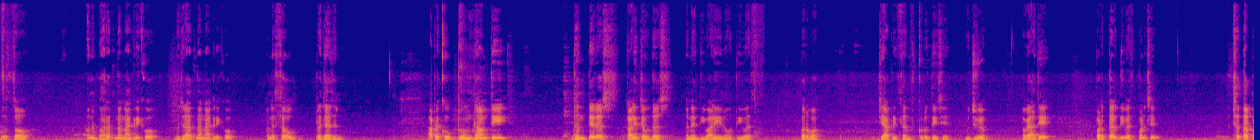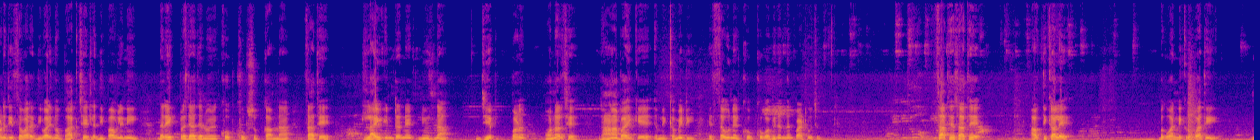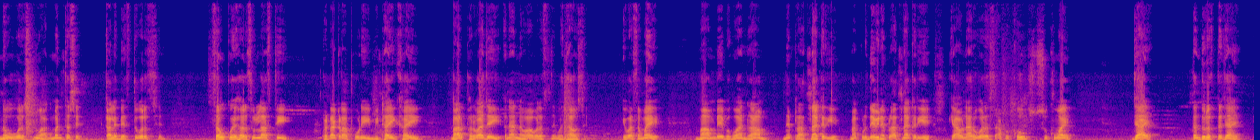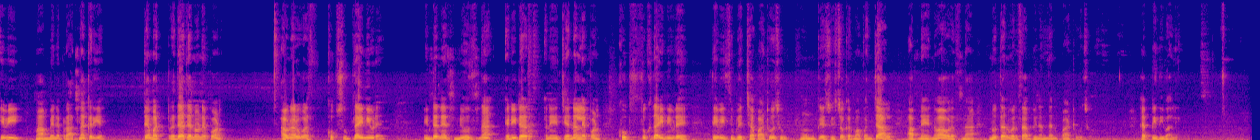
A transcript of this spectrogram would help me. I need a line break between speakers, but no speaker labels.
દોસ્તો અને ભારતના નાગરિકો, ગુજરાતના નાગરિકો અને સૌ પ્રજાજનો. આપણે ખૂબ ધૂમધામથી ધનતેરસ, કાળી ચૌદસ અને દિવાળીનો દિવસ, પર્વ જે આપણી સંસ્કૃતિ છે, ઉજવ્યો. હવે આજે પડતર દિવસ પણ છે. છતાં પણ હજી સવારે દિવાળીનો ભાગ છે એટલે દીપાવલીની દરેક પ્રજાજનોને ખૂબ ખૂબ શુભકામના સાથે લાઈવ ઇન્ટરનેટ ન્યૂઝના જે પણ ઓનર છે, રાણાભાઈ કે એમની કમિટી, એ સૌને ખૂબ ખૂબ અભિનંદન પાઠવું છું. સાથે સાથે આવતીકાલે ભગવાનની કૃપાથી નવું વર્ષનું આગમન થશે. કાલે બેસતું વર્ષ છે. સૌ કોઈ હર્ષ ઉલ્લાસથી ફટાકડા ફોડી, મીઠાઈ ખાઈ, બહાર ફરવા જઈ અને આ નવા વર્ષને વધાવશે. એવા સમયે મા અંબે ભગવાન રામને પ્રાર્થના કરીએ, મા કુળદેવીને પ્રાર્થના કરીએ કે આવનારું વર્ષ આપણું ખૂબ સુખમય જાય, તંદુરસ્ત જાય એવી મા અંબેને પ્રાર્થના કરીએ. તેમજ પ્રજાજનોને પણ આવનારું વર્ષ ખૂબ શુભદાયી નીવડે. ઇન્ટરનેટ ન્યૂઝના એડિટર અને ચેનલને પણ ખૂબ સુખદાયી નીવડે તેવી શુભેચ્છા પાઠવું છું. હું મુકેશ વિશ્વકર્મા પંચાલ, આપને નવા વર્ષના નૂતન વર્ષાભિનંદન પાઠવું છું. હેપ્પી દિવાળી.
